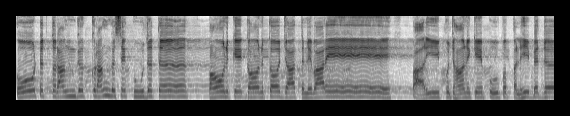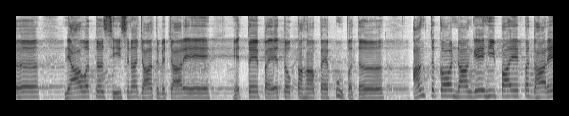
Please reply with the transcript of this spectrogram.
ਕੋਟ ਤੁਰੰਗ ਕੁਰੰਗ ਸੇ ਕੂਦਤ ਪੌਨ ਕੇ ਗੌਨ ਕੋ ਜਾਤ ਨਿਵਾਰੇ। ਭਾਰੀ ਪੁਝਾਨ ਕੇ ਭੂਪ ਭਲੀ ਬਿਦ ਨਿਆਵਤ ਸੀਸ ਨ ਜਾਤ ਵਿਚਾਰੇ, ਇਤੇ ਪਏ ਤੋ ਕਹਾਂ ਪੈ ਭੂਪਤ। ਅੰਤ ਕੋ ਨਾਂਗੇ ਹੀ ਪਾਏ ਪਧਾਰੇ।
